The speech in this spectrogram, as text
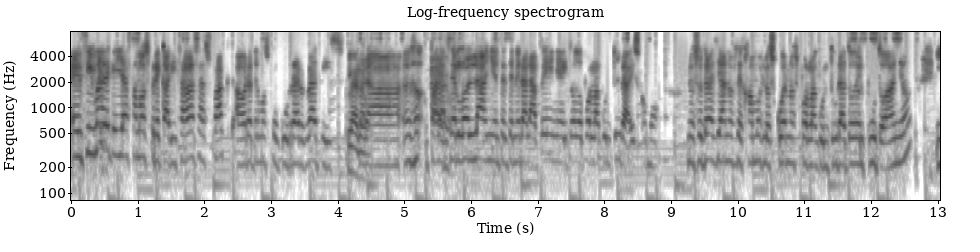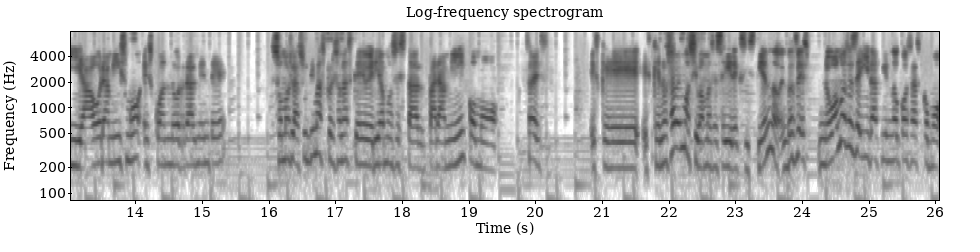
Encima de que ya estamos precarizadas as fact, ahora tenemos que currar gratis Claro. para, para Claro. hacerlo online y entretener a la peña y todo por la cultura. Es como, nosotras ya nos dejamos los cuernos por la cultura todo el puto año y ahora mismo es cuando realmente somos las últimas personas que deberíamos estar para mí como, ¿sabes? Es que, es que no sabemos si vamos a seguir existiendo. Entonces, no vamos a seguir haciendo cosas como...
